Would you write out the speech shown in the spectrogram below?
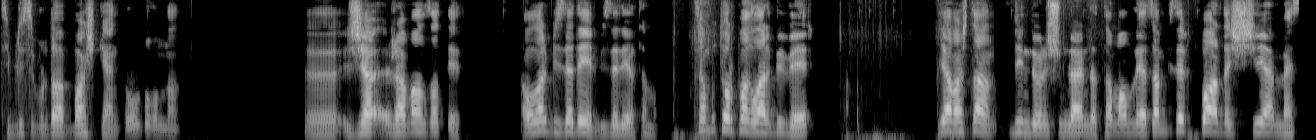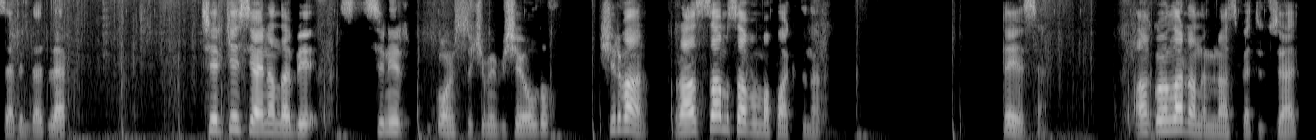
Tbilisi burada başkent olduğundan. Ee, Ja- Ravanzat değil. Ha, Onlar bizde değil, bizde değil tamam. Sen bu torpaqları bir ver. Yavaştan din dönüşümlerini de tamamlayacağım. Bize bu arada Şia mezhebindediler. Çerkesya ile da bir sinir konuşusu kimi bir şey olduk. Şirvan, razısa mı savunma paktına? Değilsen. Akoyunlarla da münasebeti düzelt.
